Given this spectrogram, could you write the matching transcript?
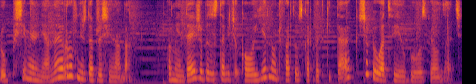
lub siemielniane również dobrze się nada. Pamiętaj, żeby zostawić około 1 czwartą skarpetki tak, żeby łatwiej ją było związać.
